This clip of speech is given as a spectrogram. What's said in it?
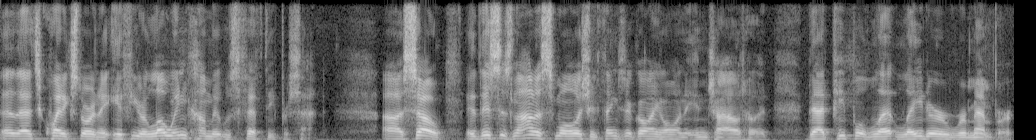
Uh, that's quite extraordinary. If you're low income, it was 50%. Uh, so uh, this is not a small issue. Things are going on in childhood that people later remember.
